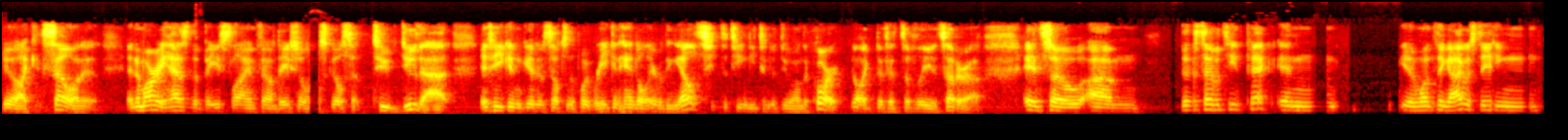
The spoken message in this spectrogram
you know, like excel in it. And Omari has the baseline foundational skill set to do that if he can get himself to the point where he can handle everything else the team needs him to do on the court, like defensively, etc. And so um, the 17th pick, and you know, one thing I was thinking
